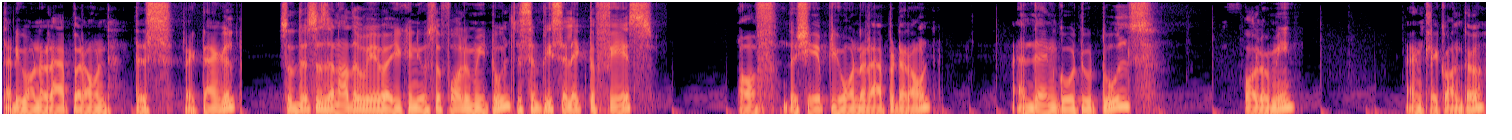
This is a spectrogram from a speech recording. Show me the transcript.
that you want to wrap around this rectangle. So this is another way where you can use the follow me tool. Just simply select the face of the shape you want to wrap it around and then go to tools, follow me and click on the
